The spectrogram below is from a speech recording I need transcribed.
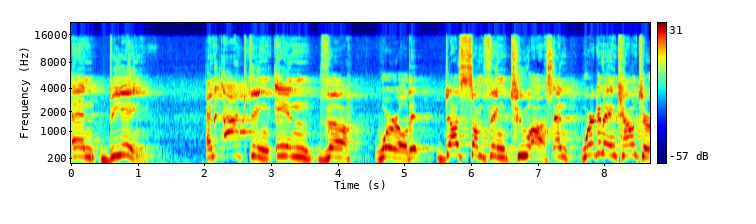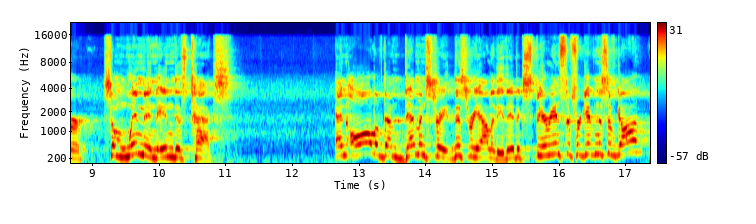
and being and acting in the world. It does something to us. And we're going to encounter some women in this text. And all of them demonstrate this reality. They've experienced the forgiveness of God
